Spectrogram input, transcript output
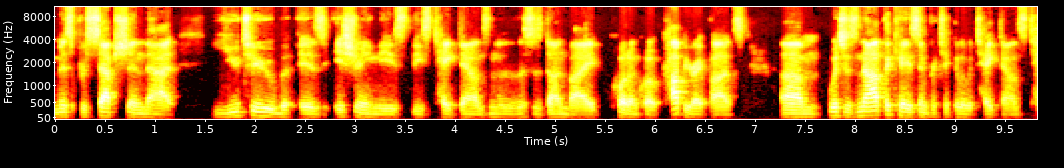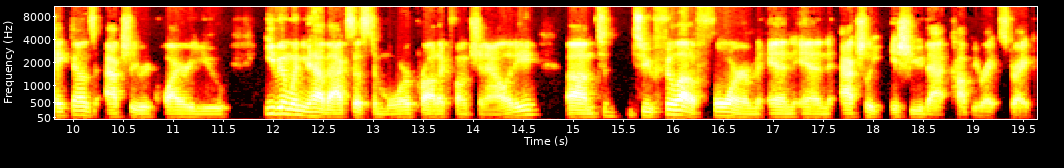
misperception that YouTube is issuing these these takedowns, and this is done by quote unquote copyright bots, um, which is not the case in particular with takedowns. Takedowns actually require you, even when you have access to more product functionality, um, to to fill out a form and and actually issue that copyright strike.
